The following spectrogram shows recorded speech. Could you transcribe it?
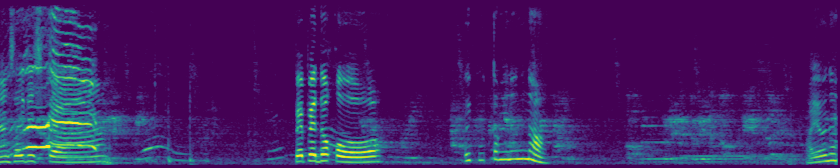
Nasa desk ka? Pepe Doko? Ay, putang ina na. Ayaw na.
